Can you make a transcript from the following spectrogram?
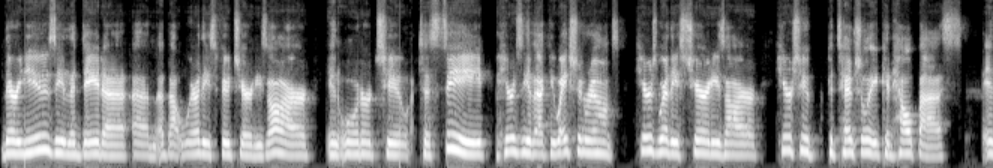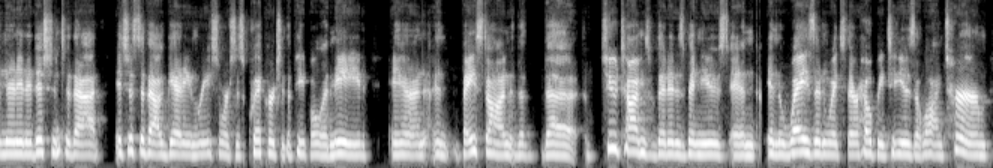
They're using the data um, about where these food charities are in order to to see here's the evacuation routes here's where these charities are, here's who potentially could help us. And then in addition to that, it's just about getting resources quicker to the people in need. And, and based on the, the two times that it has been used and in the ways in which they're hoping to use it long term,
